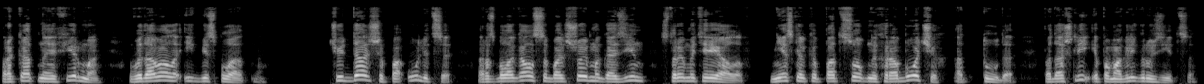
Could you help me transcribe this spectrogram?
прокатная фирма выдавала их бесплатно. Чуть дальше по улице располагался большой магазин стройматериалов. Несколько подсобных рабочих оттуда подошли и помогли грузиться.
